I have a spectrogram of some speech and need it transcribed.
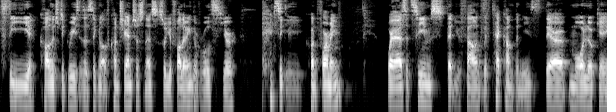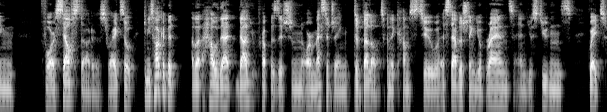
see college degrees as a signal of conscientiousness. So you're following the rules, you're basically conforming. Whereas it seems that you found with tech companies, they're more looking for self starters, right? So can you talk a bit about how that value proposition or messaging developed when it comes to establishing your brand and your students' great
